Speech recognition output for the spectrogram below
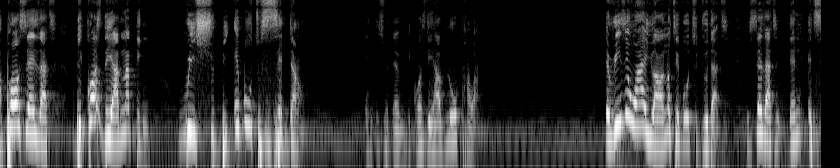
But Paul says that because they are nothing, we should be able to sit down and eat with them because they have no power. The reason why you are not able to do that, he says that then it's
